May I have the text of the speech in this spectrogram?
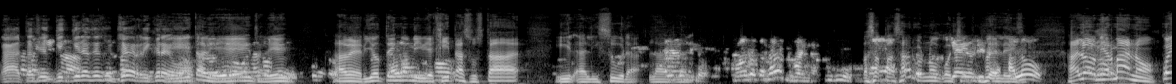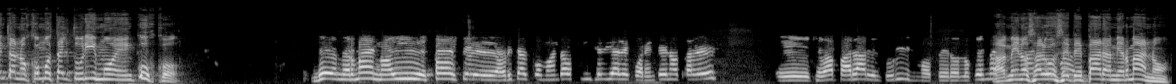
Ah, está, quiere hacer su cherry, creo. Sí, está bien, está bien. A ver, yo tengo a mi viejita asustada y la lisura. la- la-. ¿Vas a pasar o no, coche? Aló. Aló, mi hermano. Cuéntanos cómo está el turismo en Cusco. Bien, mi hermano, ahí está este, ahorita como han dado 15 días de cuarentena otra vez, eh, se va a parar el turismo, pero lo que es A menos algo se te para, mi hermano.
